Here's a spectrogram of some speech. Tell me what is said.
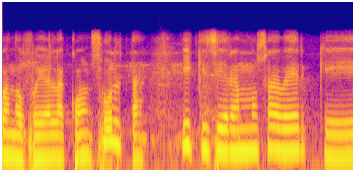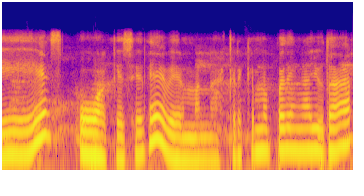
cuando fue a la consulta y quisiéramos saber qué es o a qué se debe, hermanas. ¿Cree que me pueden ayudar?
